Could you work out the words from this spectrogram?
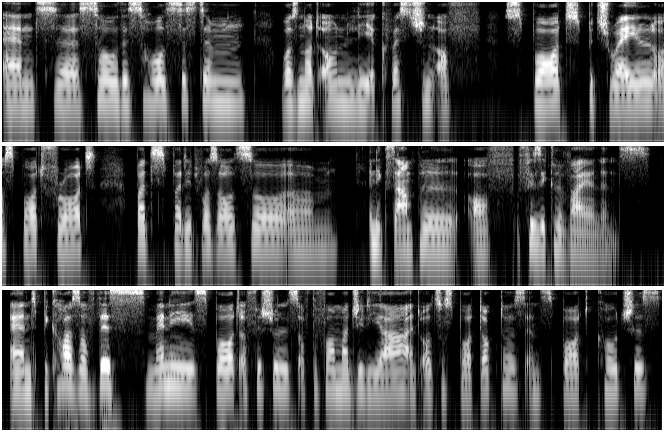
And uh, so this whole system was not only a question of sport betrayal or sport fraud, but, but it was also um, an example of physical violence. And because of this, many sport officials of the former GDR and also sport doctors and sport coaches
